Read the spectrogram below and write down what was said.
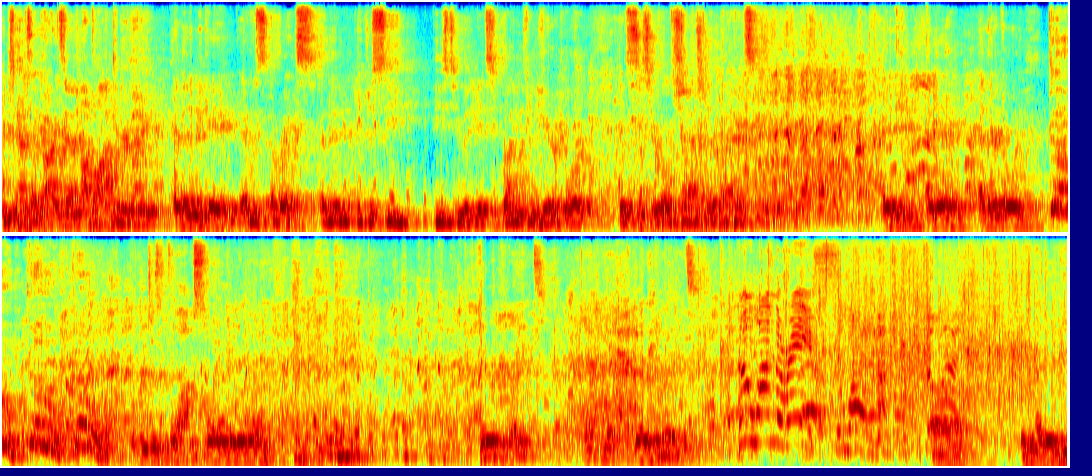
And Jared's like, all right, Zep, hop on. Everybody. And then it became, it was a race. And then you just see these two idiots running through the airport with six-year-olds flashing their bags. And, and, they're, and they're going, go, go, go! We're just flop swaying. We're like, they're great. They're great. Who won the race? Who won? Uh, I think he,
